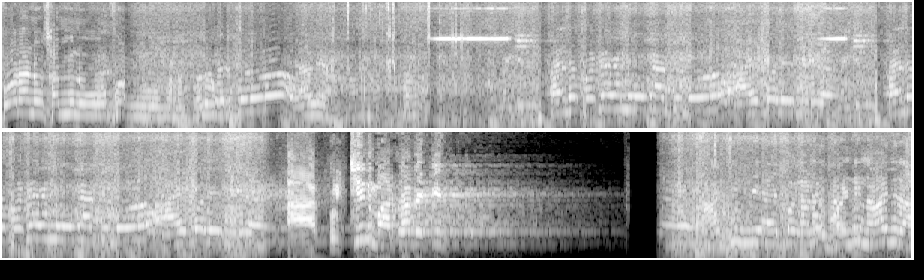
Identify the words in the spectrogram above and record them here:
పోరా నువ్వు సమ్మి నువ్వు. పో. ఆయన పట్టణంగా పోయినట్టు అయిపోలేదు బండి నాదిరా.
